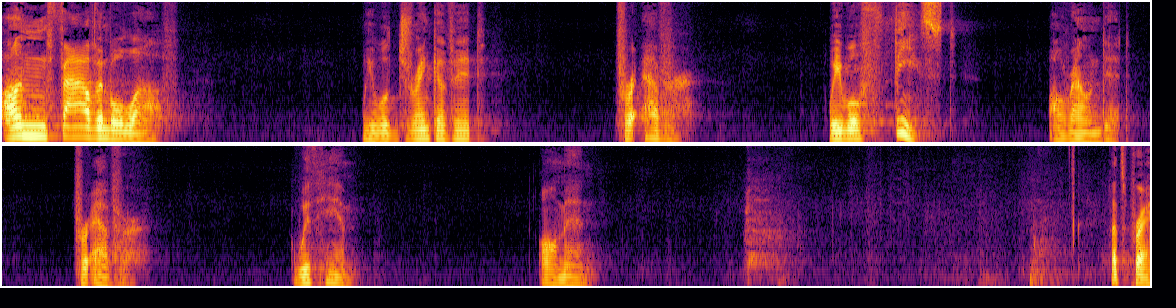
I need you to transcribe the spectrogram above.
unfathomable love. We will drink of it forever. We will feast around it forever with Him. Amen. Let's pray.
